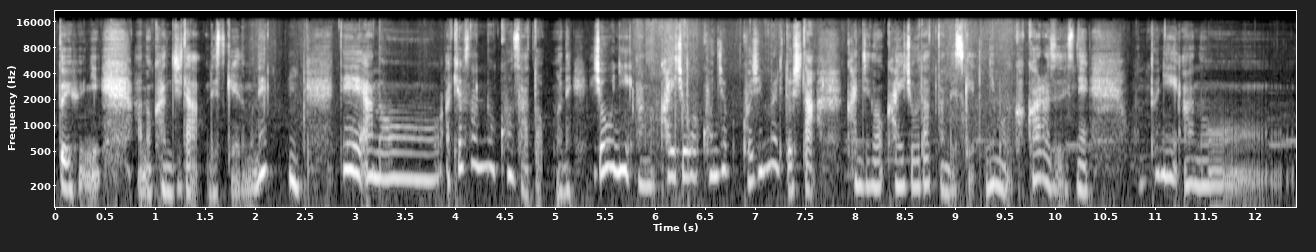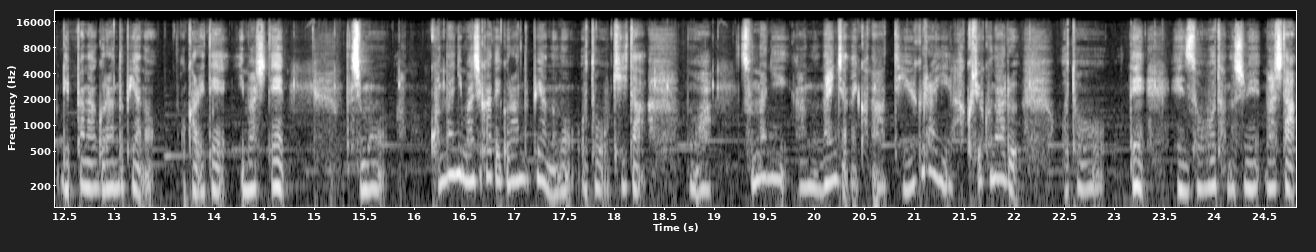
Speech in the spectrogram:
というふうに あの感じたんですけれどもね。うん、であの明夫さんのコンサートはね非常にあの会場がこじこじんまりとした感じの会場だったんですけどにもかかわらずですね本当にあの立派なグランドピアノ置かれていまして私もあのこんなに間近でグランドピアノの音を聞いたのはそんなにあのないんじゃないかなっていうぐらい迫力のある音で演奏を楽しめました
